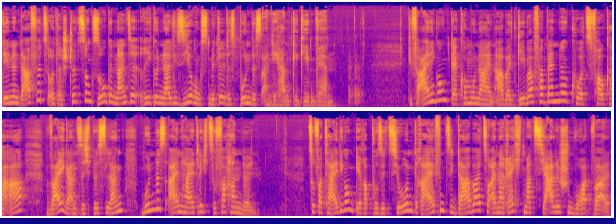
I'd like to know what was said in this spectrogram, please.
denen dafür zur Unterstützung sogenannte Regionalisierungsmittel des Bundes an die Hand gegeben werden. Die Vereinigung der kommunalen Arbeitgeberverbände, kurz VKA, weigern sich bislang, bundeseinheitlich zu verhandeln. Zur Verteidigung ihrer Position greifen sie dabei zu einer recht martialischen Wortwahl.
